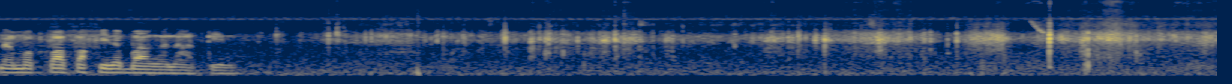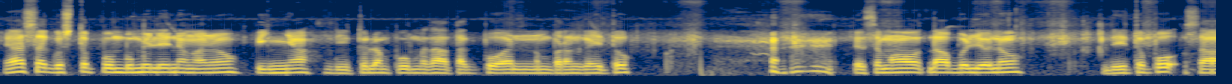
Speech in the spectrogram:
na mapapakinabangan natin. Kaya sa gusto pong bumili ng ano, pinya, dito lang po matatagpuan ng barangay ito. Sa mga OFW no, dito po sa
